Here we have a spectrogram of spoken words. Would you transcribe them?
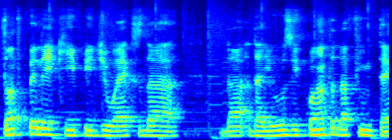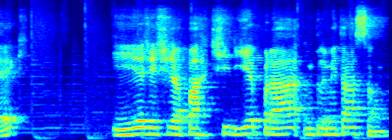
tanto pela equipe de UX da, da, da Use quanto da FinTech, e a gente já partiria para implementação.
